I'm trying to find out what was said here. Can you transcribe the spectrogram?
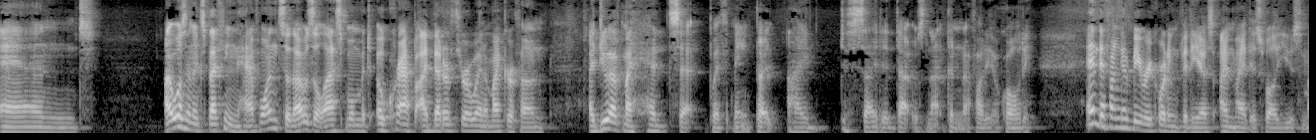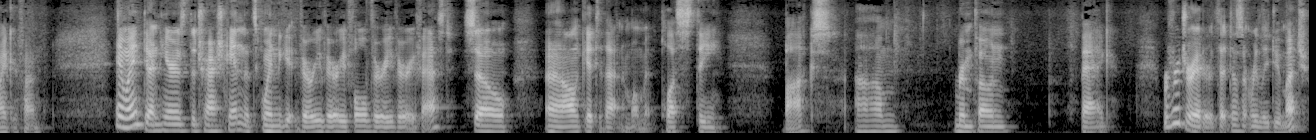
and I wasn't expecting to have one, so that was the last moment. Oh crap, I better throw in a microphone. I do have my headset with me, but I decided that was not good enough audio quality. And if I'm going to be recording videos, I might as well use a microphone. Anyway, down here is the trash can that's going to get very, very full very, very fast. So uh, I'll get to that in a moment. Plus the box, um, room phone, bag, refrigerator that doesn't really do much.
